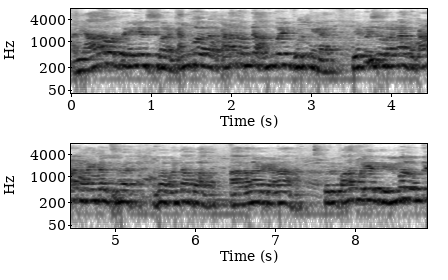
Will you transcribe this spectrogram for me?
அது யாரோ ஒருத்தர் எழுதி வச்சு பாருங்க கண்பு கடன் வந்து அன்பையும் கொடுக்குங்க. எப்படி சொல்றேன்னா இப்போ கடன் வாங்கிட்டாச்சுமே அப்பா வந்துட்டாப்பா நல்லா இருக்கானா? ஒரு பழமொழியா இருக்கு. விமல் வந்து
